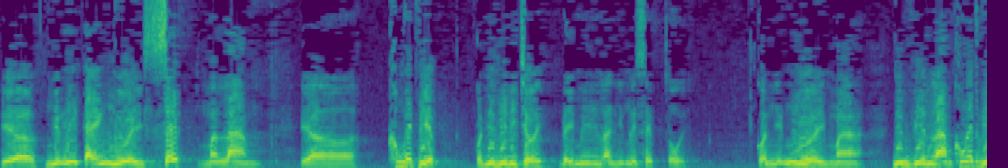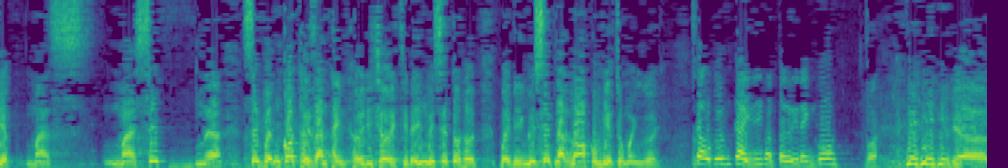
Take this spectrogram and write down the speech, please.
yeah, những cái người sếp mà làm yeah, không hết việc còn nhân viên đi chơi đấy mới là những người sếp tồi còn những người mà nhân viên làm không hết việc mà mà sếp à, sếp vẫn có thời gian thảnh thơi đi chơi thì đấy người sếp tốt hơn. Bởi vì người sếp là lo công việc cho mọi người. Cậu cứ cày đi còn tới đi đánh gôn. Vâng. Thì, à,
